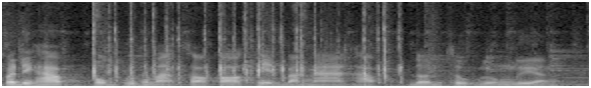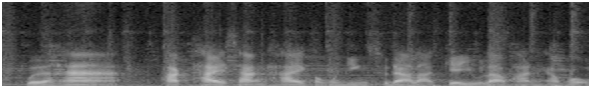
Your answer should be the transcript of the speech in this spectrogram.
สวัสดีครับ ผมผู้สมัครสกเขตบางนาครับ ดนสุขรุ่งเรือง เบอร์ 5พักไทยสร้างไทยของคุณหญิงสุดารัตน์เกยุราพันธ์ครับผม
